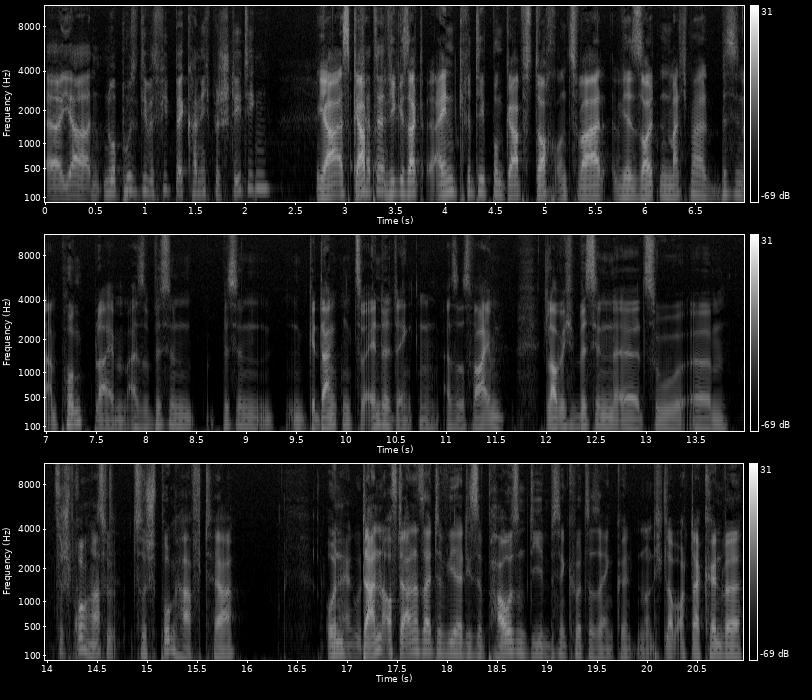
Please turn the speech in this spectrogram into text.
Äh, ja, nur positives Feedback kann ich bestätigen. Ja, es gab, wie gesagt, einen Kritikpunkt gab es doch, und zwar, wir sollten manchmal ein bisschen am Punkt bleiben, also ein bisschen, bisschen Gedanken zu Ende denken. Also es war ihm, glaube ich, ein bisschen äh, zu, ähm, Zu sprunghaft. zu, zu sprunghaft, ja. Und ja, dann auf der anderen Seite wieder diese Pausen, die ein bisschen kürzer sein könnten. Und ich glaube, auch da können wir,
